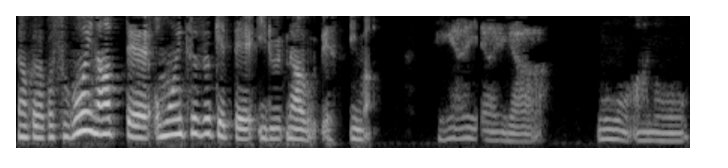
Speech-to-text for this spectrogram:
なんか、なんかすごいなって思い続けている Now です、今。いやいやいや、もう、あの、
